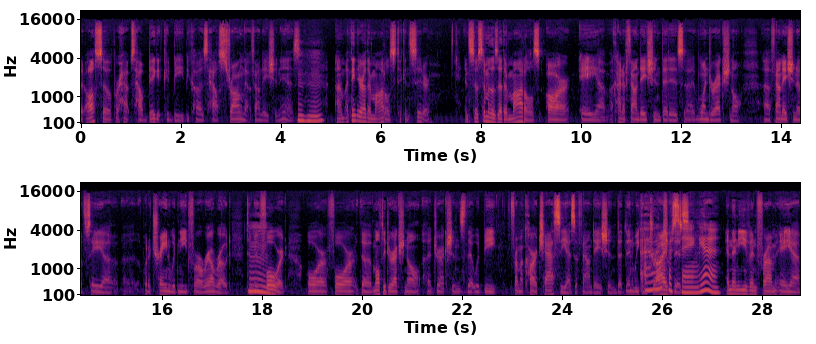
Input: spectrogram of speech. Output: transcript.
but also perhaps how big it could be because how strong that foundation is. Mm-hmm. Um, I think there are other models to consider. And so some of those other models are a, uh, a kind of foundation that is uh, one directional, a foundation of, say, uh, uh, what a train would need for a railroad to mm. move forward, or for the multi directional uh, directions that would be from a car chassis as a foundation that then we can oh, drive interesting. this. Yeah. And then even from a uh,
